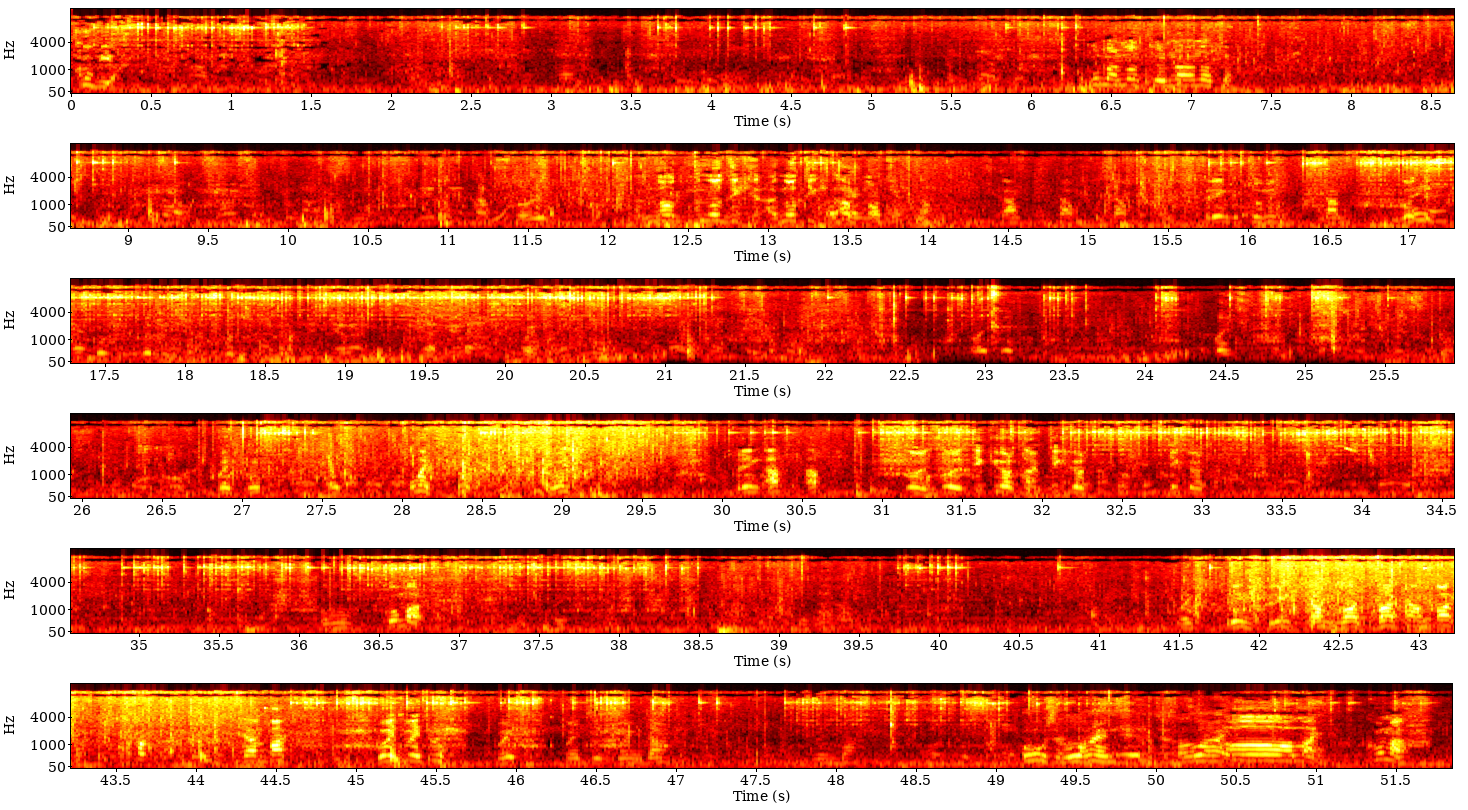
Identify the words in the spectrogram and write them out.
Kubia. Come on, not no, not No, no, dik, no tik up, no tik up. Come, come, come. Bring it to me. Come. Good, good, good, good. Yes. Wait. Wait. Wait, wait, wait, wait. Bring up, up. Slowly, slowly. Take your time. Take your time. Take your time. Come on. Wait, bring, bring, come back, back, come back. Come back. Wait, wait, wait. Wait, wait, he's going down. Going down. Oh, there's a line here. There's a line. Oh, line. Come on.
